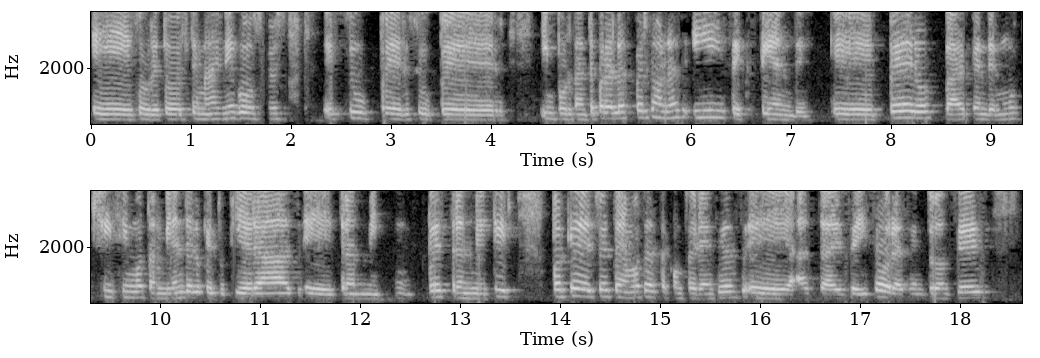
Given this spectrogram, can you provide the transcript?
eh, sobre todo el tema de negocios, es súper, súper importante para las personas y se extiende. Eh, pero va a depender muchísimo también de lo que tú quieras eh, pues, transmitir, porque de hecho tenemos hasta conferencias hasta de seis horas, entonces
